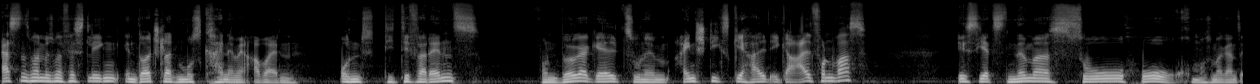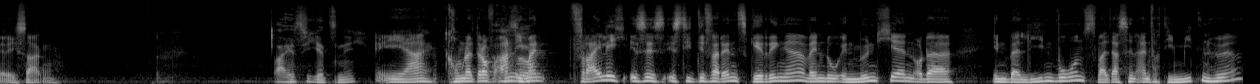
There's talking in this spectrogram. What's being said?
erstens mal müssen wir festlegen, in Deutschland muss keiner mehr arbeiten. Und die Differenz von Bürgergeld zu einem Einstiegsgehalt, egal von was, ist jetzt nimmer so hoch, muss man ganz ehrlich sagen. Weiß ich jetzt nicht. Ja, kommt halt drauf an. Also- ich meine, freilich ist es, ist die Differenz geringer, wenn du in München oder in Berlin wohnst, weil das sind einfach die Mieten höher.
